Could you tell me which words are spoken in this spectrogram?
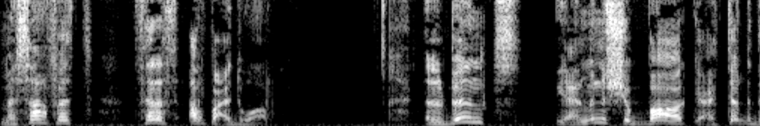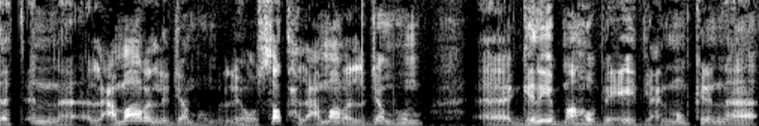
مسافة ثلاث أربع أدوار. البنت يعني من الشباك اعتقدت إن العماره اللي جنبهم اللي هو سطح العماره اللي جنبهم آه، قريب ما هو بعيد. يعني ممكن إنها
